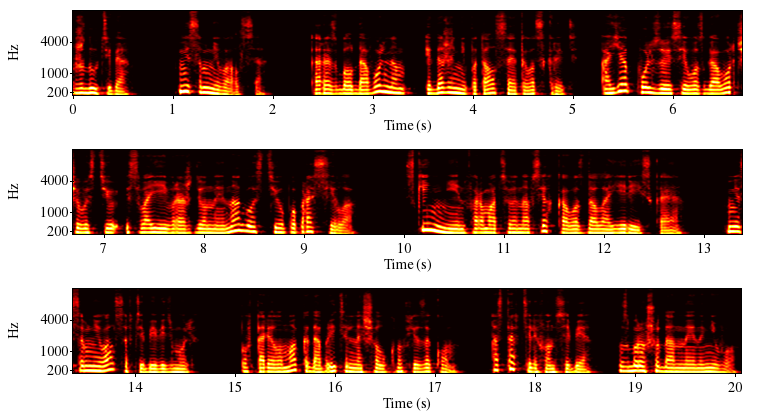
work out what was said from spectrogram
Жду тебя». Не сомневался. Арес был довольным и даже не пытался этого скрыть. А я, пользуясь его сговорчивостью и своей врожденной наглостью, попросила. «Скинь мне информацию на всех, кого сдала Ерейская». «Не сомневался в тебе, ведьмуль», — повторил Мак, одобрительно щелкнув языком. «Оставь телефон себе, сброшу данные на него».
